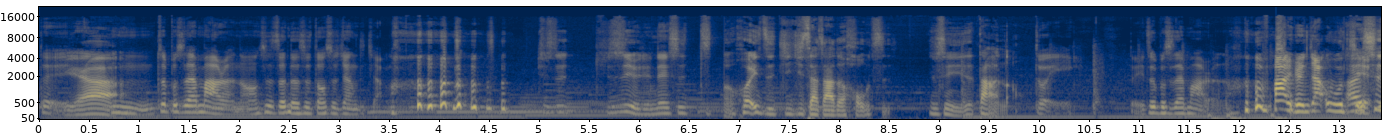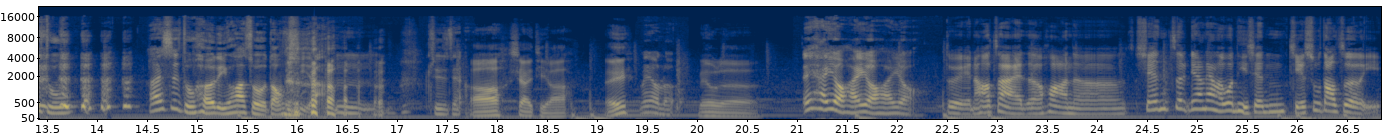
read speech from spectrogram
对呀，嗯，这不是在骂人哦，是真的是都是这样子讲，就是就是有点类似会一直叽叽喳喳的猴子，就是你的大脑。对。对，这不是在骂人啊，怕人家误解。试图，还试图合理化所有东西啊。嗯，就是这样。好，下一题啦。哎，没有了，没有了。哎，还有，还有，还有。对，然后再来的话呢，先这亮亮的问题先结束到这里。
